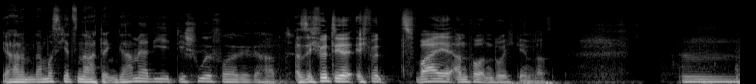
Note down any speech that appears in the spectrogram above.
ja, da, muss ich jetzt nachdenken. Wir haben ja die, die Schulfolge gehabt. Also ich würde dir, ich würde zwei Antworten durchgehen lassen. Äh,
